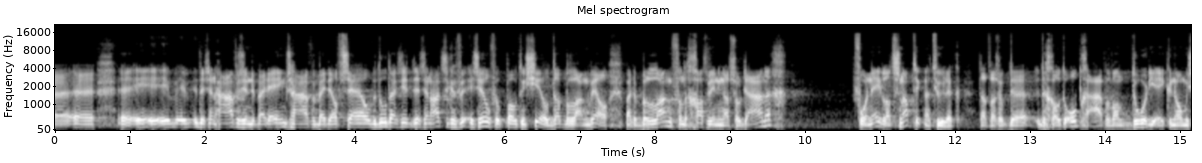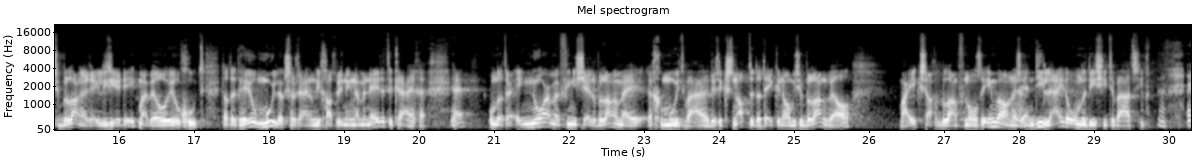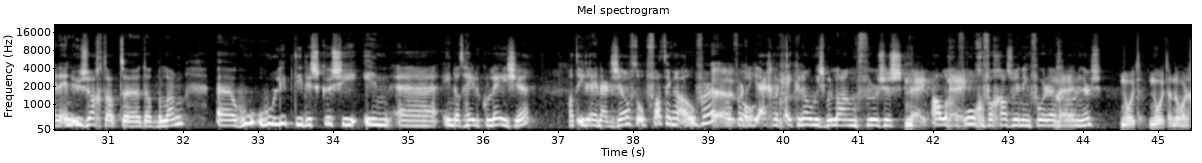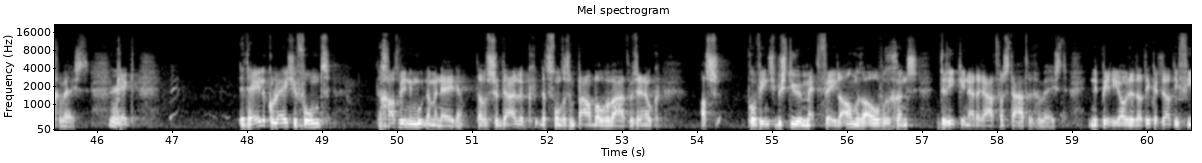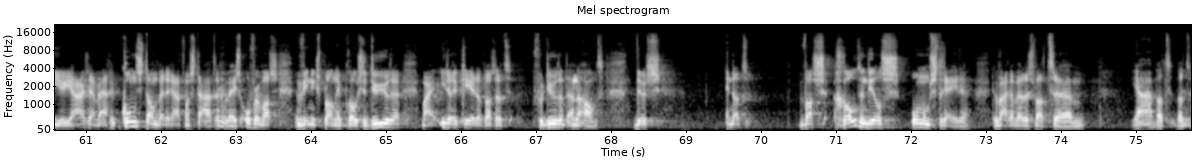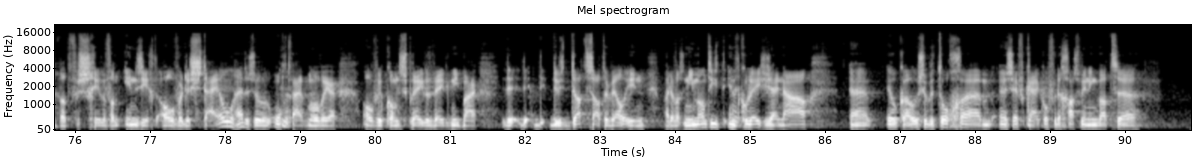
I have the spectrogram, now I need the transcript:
uh, er zijn havens in de, bij de Eemshaven, bij Delfzijl. Ik bedoel, daar zit, er zijn hartstikke, is heel veel potentieel. Dat belang wel. Maar het belang van de gaswinning als zodanig voor Nederland snapte ik natuurlijk. Dat was ook de, de grote opgave, want door die economische belangen realiseerde ik mij wel heel goed dat het heel moeilijk zou zijn om die gaswinning naar beneden te krijgen. Hè? Omdat er enorme financiële belangen mee gemoeid waren. Dus ik snapte dat economische belang wel. Maar ik zag het belang van onze inwoners ja. en die lijden onder die situatie. Ja. En, en, u zag dat, uh, dat belang. Uh, hoe, hoe, liep die discussie in, uh, in dat hele college? Had iedereen daar dezelfde opvattingen over? Uh, over die oh. eigenlijk economisch belang versus nee, alle nee. gevolgen van gaswinning voor de nee, Groningers? Nooit, nooit aan de orde geweest. Kijk, het hele college vond de gaswinning moet naar beneden. Dat was zo duidelijk, dat stond als een paal boven water. We zijn ook als provinciebestuur met vele anderen overigens drie keer naar de Raad van State geweest. In de periode dat ik er zat, die vier jaar, zijn we eigenlijk constant bij de Raad van State geweest. Of er was een winningsplan in procedure, maar iedere keer dat was het voortdurend aan de hand. Dus, en dat was grotendeels onomstreden. Er waren wel eens wat... Um, ja, wat, wat, wat verschillen van inzicht over de stijl. Hè. Dus er ongetwijfeld nog weer over komen te spreken, dat weet ik niet. Maar de, de, de, dus dat zat er wel in. Maar er was niemand die in het college zei... nou, uh, Ilko, zullen we toch uh, eens even kijken of we de gaswinning wat... Uh,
